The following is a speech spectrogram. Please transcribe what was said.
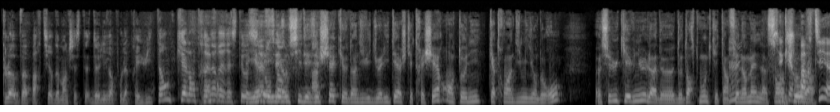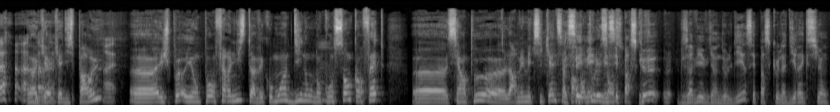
Klopp va partir de, Manchester, de Liverpool après 8 ans. Quel entraîneur est resté aussi y, a, il y a aussi des Ah. échecs d'individualité achetés très cher. Anthony, 90 millions d'euros. Euh, celui qui est venu là, de, de Dortmund, qui est un Mmh. phénomène, là, qui est Sancho, là, reparti. hein. là, qui, a, qui a disparu. Ouais. Euh, et, je peux, et on peut en faire une liste avec au moins 10 noms. Donc Mmh. on sent qu'en fait, euh, c'est un peu euh, l'armée mexicaine, ça Mais part c'est dans mais- tous les mais sens. c'est parce que, Xavier vient de le dire, c'est parce que la direction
